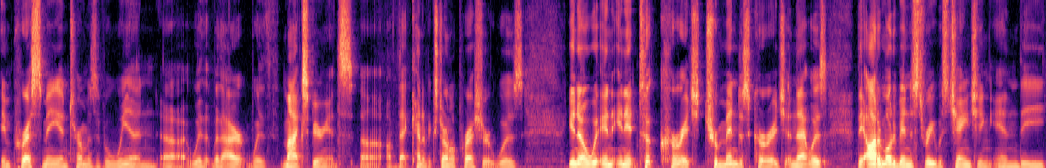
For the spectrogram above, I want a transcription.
impressed me in terms of a win uh, with with our with my experience uh, of that kind of external pressure was, you know, and, and it took courage, tremendous courage, and that was the automotive industry was changing in the.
